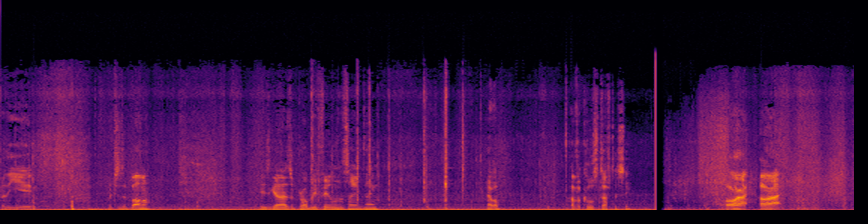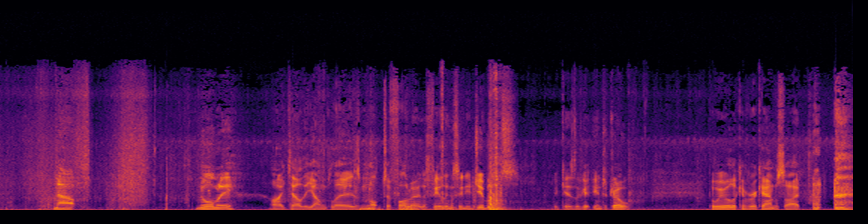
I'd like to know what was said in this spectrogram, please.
for the year, which is a bummer. These guys are probably feeling the same thing. Oh well, other cool stuff to see. All right, all right. Now, normally I tell the young players not to follow the feelings in your giblets because they'll get you into trouble. But we were looking for a campsite. Found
